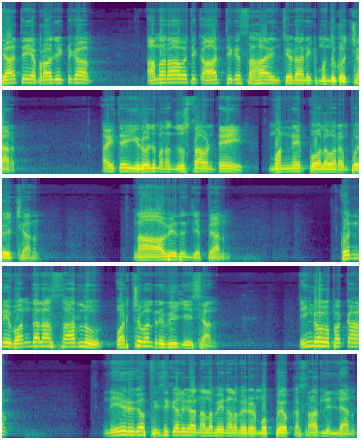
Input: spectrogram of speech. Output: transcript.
జాతీయ ప్రాజెక్టుగా అమరావతికి ఆర్థిక సహాయం చేయడానికి ముందుకొచ్చారు. అయితే ఈరోజు మనం చూస్తా ఉంటే మొన్నే పోలవరం పోయి వచ్చాను. నా ఆవేదన చెప్పాను. కొన్ని వందల సార్లు వర్చువల్ రివ్యూ చేశాను. ఇంకొక పక్క నేరుగా ఫిజికల్గా నలభై నలభై రెండు ముప్పై ఒక్క సార్లు వెళ్ళాను.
